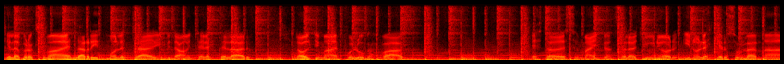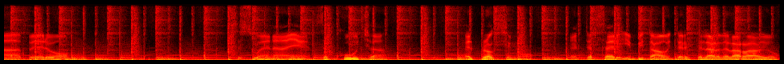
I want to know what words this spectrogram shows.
Que la próxima vez la ritmo les trae invitado interestelar. La última vez fue Lucas Bass. Esta vez es Mike Cancela Jr. Y no les quiero soplar nada, pero se suena, ¿eh? se escucha. El próximo, el tercer invitado interestelar de la radio.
